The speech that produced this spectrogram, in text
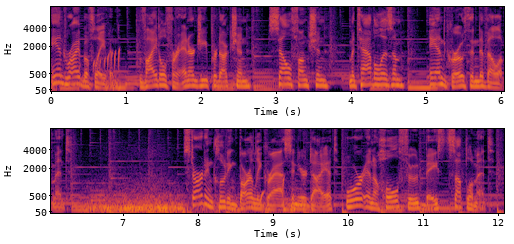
And riboflavin, vital for energy production, cell function, metabolism, and growth and development. Start including barley grass in your diet or in a whole food based supplement.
